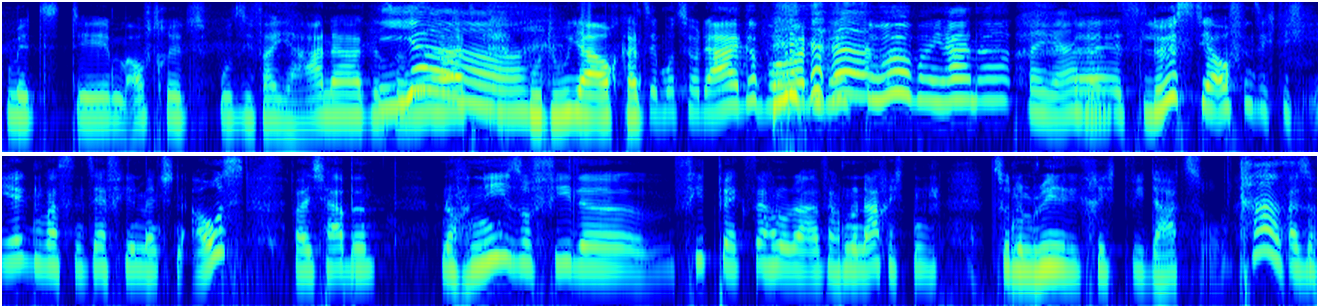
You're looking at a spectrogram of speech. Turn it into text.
mit dem Auftritt, wo sie Vajana gesungen Ja. hat, wo du ja auch ganz emotional geworden bist. Oh, Vajana. Vajana. Äh, es löst ja offensichtlich irgendwas in sehr vielen Menschen aus, weil ich habe noch nie so viele Feedback-Sachen oder einfach nur Nachrichten zu einem Reel gekriegt wie dazu. Krass. Also,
